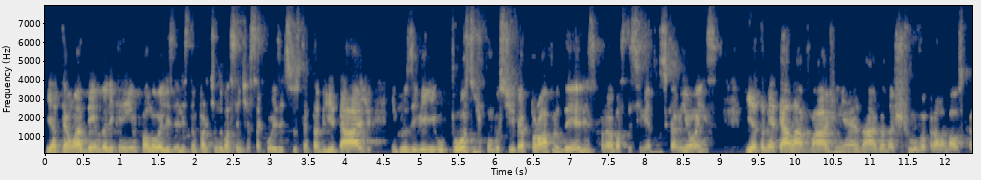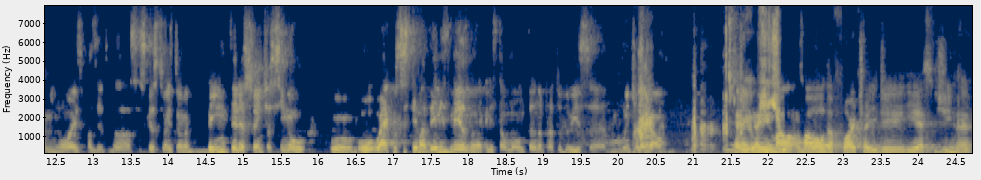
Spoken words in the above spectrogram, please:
E até um adendo ali que nem falou, eles estão partindo bastante essa coisa de sustentabilidade, inclusive o posto de combustível é próprio deles para abastecimento dos caminhões, e também até a lavagem é da água da chuva para lavar os caminhões, fazer todas essas questões. Então é bem interessante assim o, o, o ecossistema deles mesmo, né, que eles estão montando para tudo isso. É muito legal. É, e aí uma, uma, onda forte aí de ESG, né?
